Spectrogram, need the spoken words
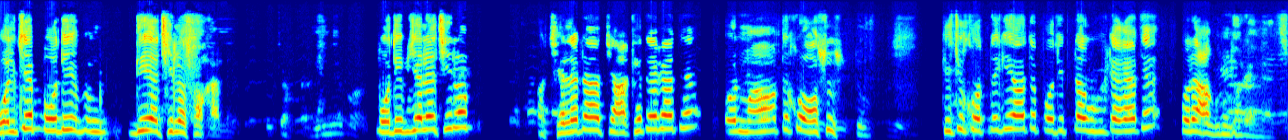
বলছে প্রদীপ দিয়েছিল সকালে। প্রদীপ জ্বেলেছিল ছেলেটা চা খেতে গেছে, ওর মা তো খুব অসুস্থ। কিছু করতে গিয়ে হয়তো প্রদীপটা উল্টে গেছে পরে আগুন ধরে গেছে।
